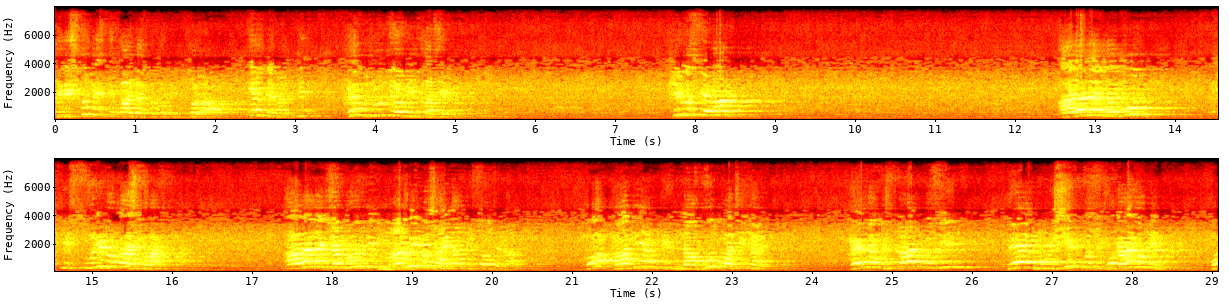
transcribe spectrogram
فرشتوں میں استقبال اسنا تو خدا۔ علم ملکی پھر وجود کی اور خاصیت۔ پھر اس کے بعد عالم محمود کی سوری مکاشفات عالم جبرون کی مانوی مشاہدات کی سوچنا وہ خاتم کی لاہور واجی کرے ہے میں استاد مسیح بے مرشد کو سکھوگاہوں میں وہ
